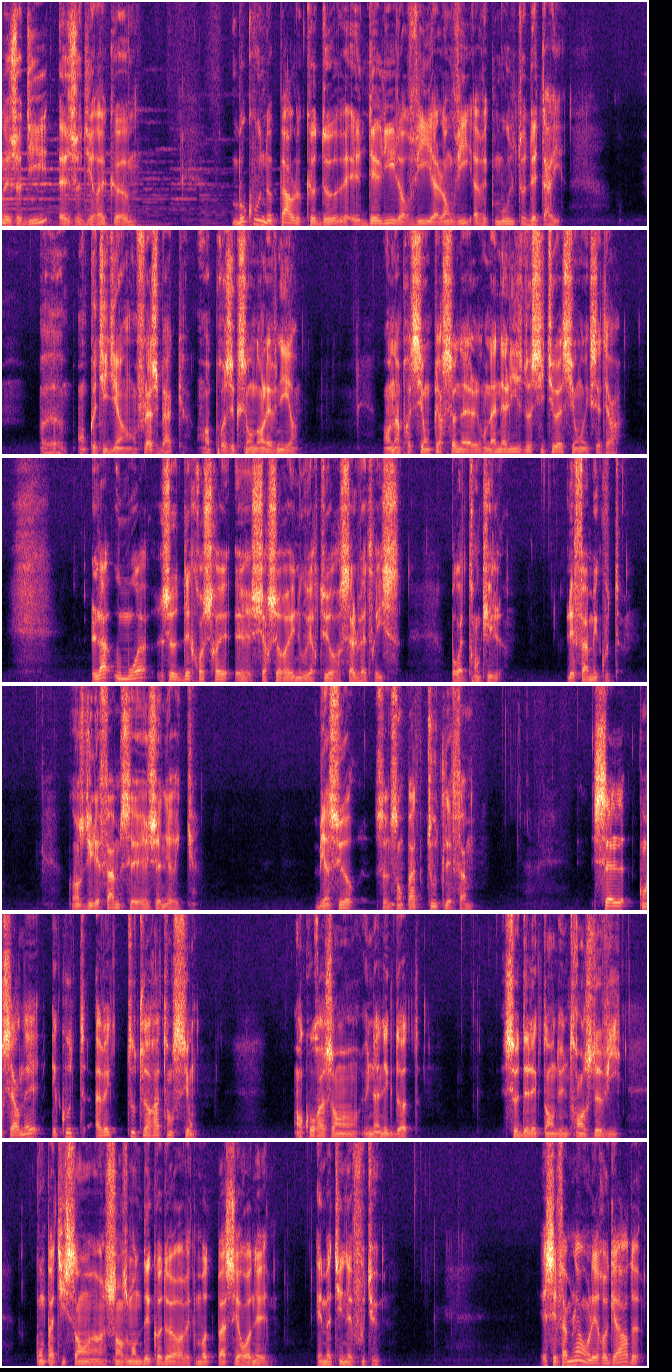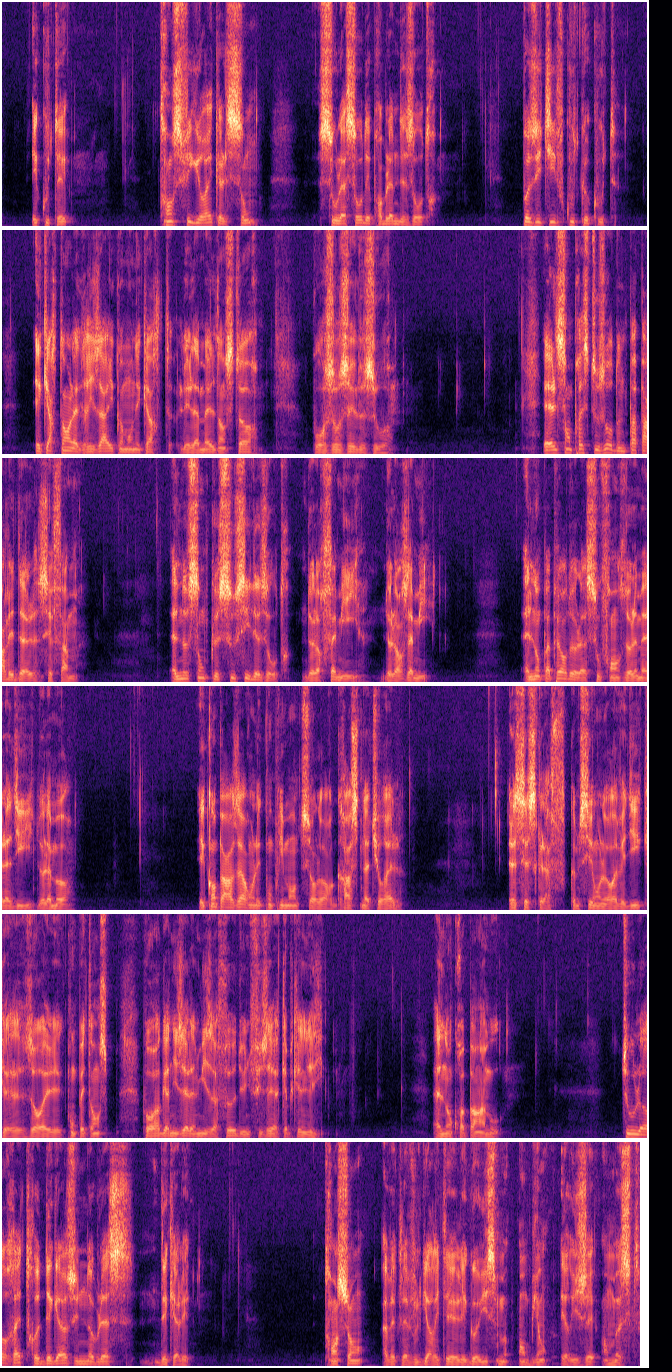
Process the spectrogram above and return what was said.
On est et je dirais que beaucoup ne parlent que d'eux et délient leur vie à l'envie avec moult détails. Euh, en quotidien, en flashback, en projection dans l'avenir, en impression personnelle, en analyse de situation, etc. Là où moi, je décrocherai et chercherai une ouverture salvatrice, pour être tranquille, les femmes écoutent. Quand je dis les femmes, c'est générique. Bien sûr, ce ne sont pas toutes les femmes. Celles concernées écoutent avec toute leur attention, encourageant une anecdote, se délectant d'une tranche de vie, compatissant un changement de décodeur avec mot de passe erroné et matinée foutue. Et ces femmes-là, on les regarde écouter, transfigurées qu'elles sont sous l'assaut des problèmes des autres, positives coûte que coûte, écartant la grisaille comme on écarte les lamelles d'un store pour jauger le jour. Et elles s'empressent toujours de ne pas parler d'elles, ces femmes. Elles ne sont que soucis des autres, de leur famille, de leurs amis. Elles n'ont pas peur de la souffrance, de la maladie, de la mort. Et quand par hasard on les complimente sur leur grâce naturelle, elles s'esclaffent comme si on leur avait dit qu'elles auraient les compétences pour organiser la mise à feu d'une fusée à Cap Kennedy. Elles n'en croient pas un mot. Tout leur être dégage une noblesse décalée, tranchant avec la vulgarité et l'égoïsme ambiant érigé en must.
